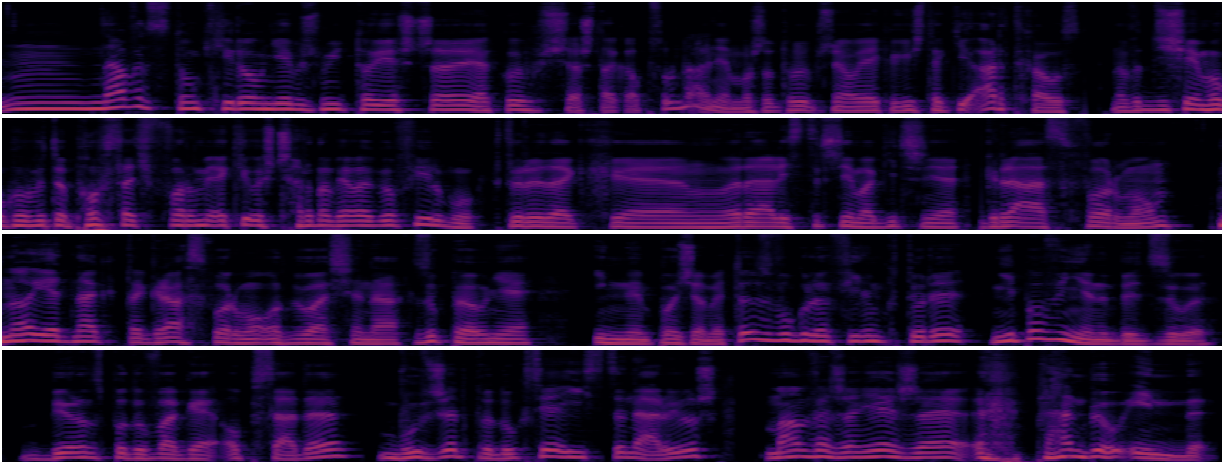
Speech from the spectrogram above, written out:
mm, nawet z tą Kirą nie brzmi to jeszcze jakoś aż tak absurdalnie. Może to brzmiało jak jakiś taki art house. Nawet dzisiaj mogłoby to powstać w formie jakiegoś czarno-białego filmu, który tak e, realistycznie, magicznie gra z formą. No jednak ta gra z formą odbyła się na zupełnie innym poziomie. To jest w ogóle film, który nie powinien być zły. Biorąc pod uwagę obsadę, budżet, produkcję i scenariusz, mam wrażenie, że plan był inny.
